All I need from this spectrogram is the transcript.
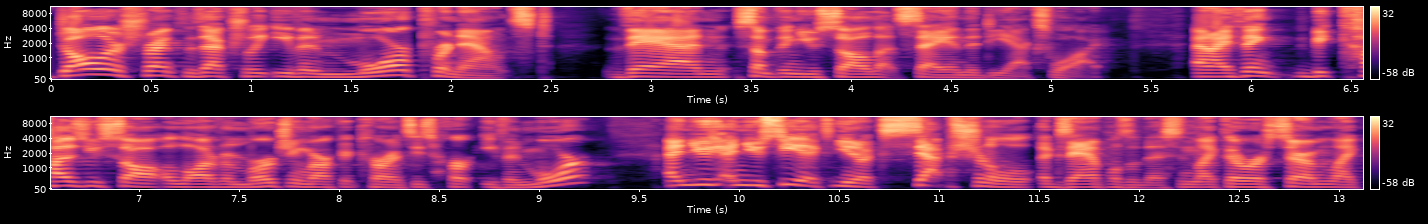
dollar strength was actually even more pronounced than something you saw, let's say, in the DXY. And I think because you saw a lot of emerging market currencies hurt even more, and you and you see you know exceptional examples of this, and like there were some like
